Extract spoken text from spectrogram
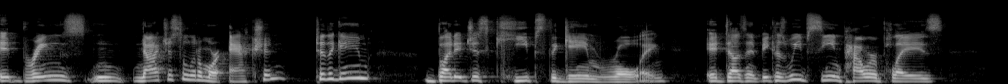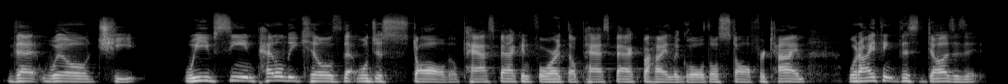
it brings not just a little more action to the game, but it just keeps the game rolling. It doesn't because we've seen power plays that will cheat. We've seen penalty kills that will just stall. They'll pass back and forth, they'll pass back behind the goal, they'll stall for time. What I think this does is it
